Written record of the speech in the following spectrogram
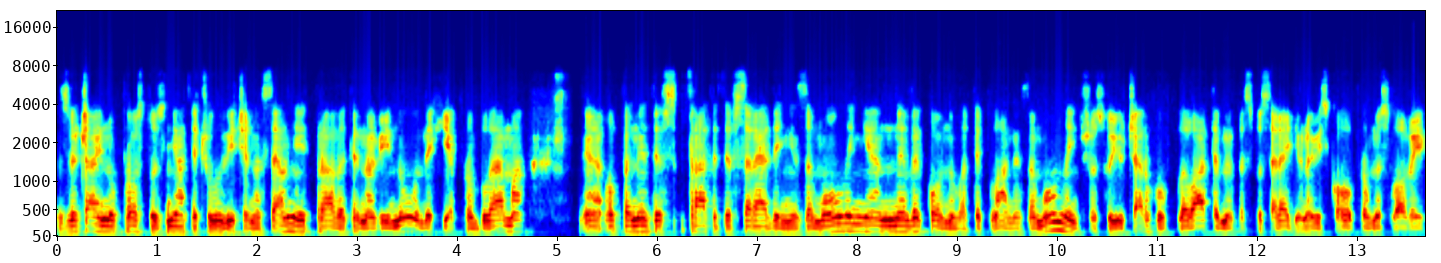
звичайно, просто зняти чоловіче населення, відправити на війну. У них є проблема е, опинити втратити всередині замовлення, не виконувати плани замовлень, що в свою чергу впливатиме безпосередньо на військово-промисловий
